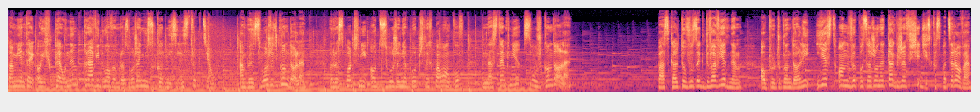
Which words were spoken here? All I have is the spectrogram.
Pamiętaj o ich pełnym, prawidłowym rozłożeniu zgodnie z instrukcją. Aby złożyć gondolę, rozpocznij od złożenia bocznych pałąków, następnie złóż gondolę. Pascal to wózek dwa w jednym. Oprócz gondoli jest on wyposażony także w siedzisko spacerowe.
